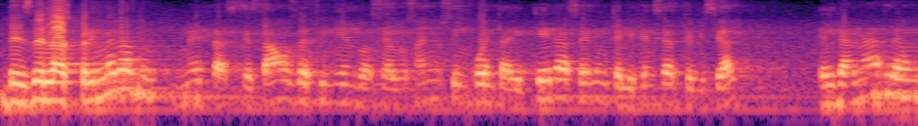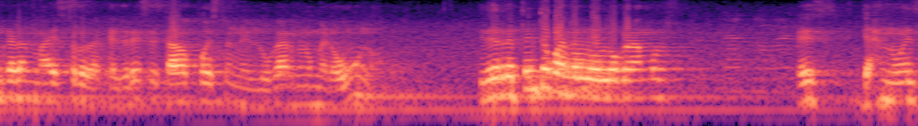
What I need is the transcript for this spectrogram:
desde las primeras metas que estábamos definiendo hacia los años 50 de qué era hacer inteligencia artificial, el ganarle a un gran maestro de ajedrez estaba puesto en el lugar número uno. Y de repente cuando lo logramos, es, ya no es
